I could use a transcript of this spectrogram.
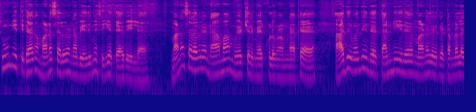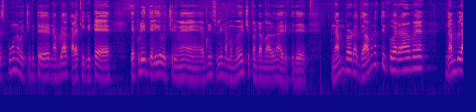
சூன்யத்துக்காக மனசளவில் நம்ம எதுவுமே செய்ய தேவையில்லை. மனசளவில் நாம முயற்சியில் மேற்கொள்ளணும்னாக்க அது வந்து இந்த தண்ணீரை மணல் இருக்கிற டம்ளரில் ஸ்பூனை வச்சுக்கிட்டு நம்மளாக கலக்கிக்கிட்டே எப்படியும் தெளிய வச்சிருவேன் அப்படின்னு சொல்லி நம்ம முயற்சி பண்ணுற மாதிரி தான் இருக்குது. நம்மளோட கவனத்துக்கு வராமல் நம்மளை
